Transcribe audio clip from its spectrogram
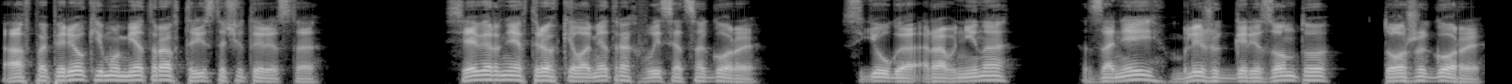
а в поперек ему метров 300-400. Севернее в трех километрах высятся горы. С юга равнина, за ней, ближе к горизонту, тоже горы.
